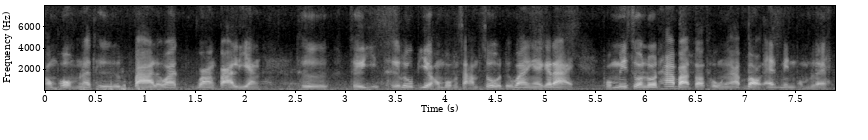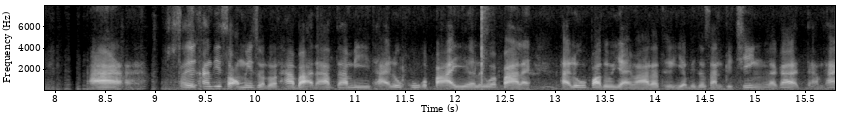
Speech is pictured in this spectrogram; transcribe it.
ของผมแล้วถือปลาหรือว่าวางปลาเรียง ถือถือถือรูปเหยื่อของผมสามสูตรหรือว่ายังไงก็ได้ ผมมีส่วนลด5บาทต่อถุงนะครับบอกแอดมินผมเลย อ่าซื้อครั้งที่2มีส่วนลด5บาทนะครับ ถ้ามีถ่ายรูปคู่กับปลาเยอะหรือว่าปลาอะไรถ่ายรูปปลาตัวใหญ่มาแล้วถือเหยื่อมิตรสันฟิชชิ่งแล้วก็ทำท่า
